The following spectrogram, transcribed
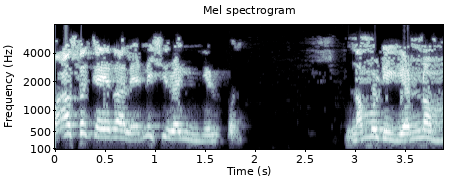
பாச கயிறால் என்ன செய்வாங்க இங்க எழுப்பாங்க. நம்முடைய எண்ணம்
